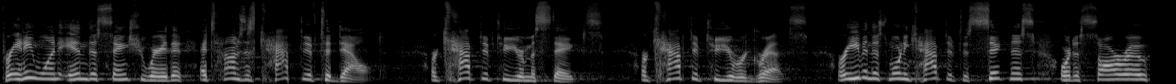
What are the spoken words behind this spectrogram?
For anyone in this sanctuary that at times is captive to doubt, or captive to your mistakes, or captive to your regrets, or even this morning captive to sickness or to sorrow,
